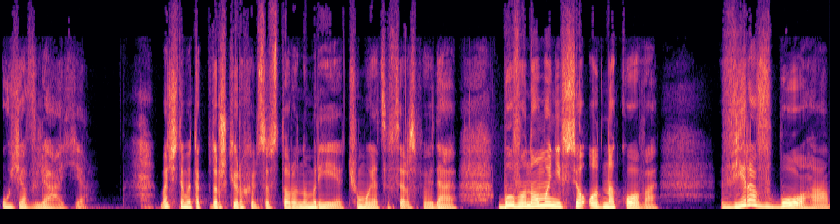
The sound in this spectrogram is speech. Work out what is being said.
уявляє. Бачите, ми так трошки рухаємося в сторону мрії. Чому я це все розповідаю? Бо воно мені все однакове. Віра в Бога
